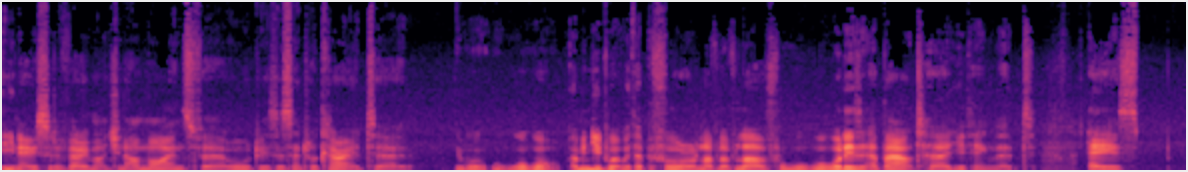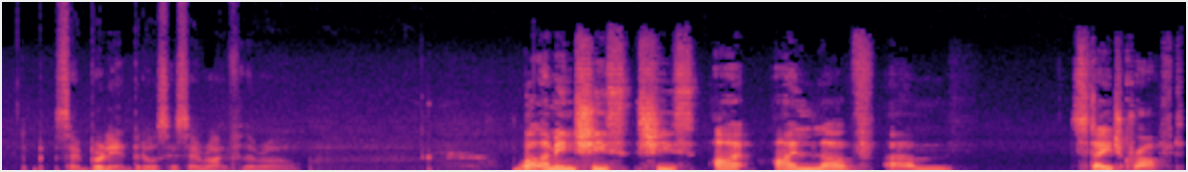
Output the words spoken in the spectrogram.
you know, sort of very much in our minds for Audrey as a central character. What, what, I mean, you'd worked with her before on Love, Love, Love. What, what is it about her you think that a is so brilliant, but also so right for the role? Well, I mean, she's she's I I love um, stagecraft.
